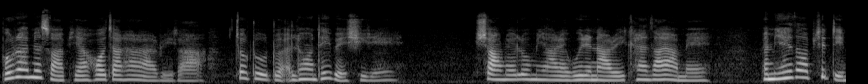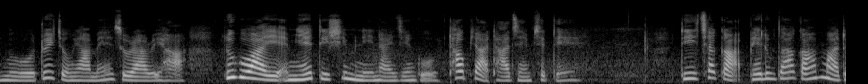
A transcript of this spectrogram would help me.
ဗုဒ္ဓမြတ်စွာဘုရားဟောကြားထားတာတွေက ကျုပ်တို့အတွက်အလွန်အထိပ္ပယ်ရှိတယ်။ရှောင်လွဲလို့မရတဲ့ဝေဒနာတွေခံစားရမယ်။မမြဲသောဖြစ်တည်မှုကိုတွေ့ကြုံရမယ်ဆိုတာတွေဟာလူဘဝရဲ့အမြဲတည်ရှိမနေနိုင်ခြင်းကိုထောက်ပြထားခြင်းဖြစ်တယ်။ဒီအချက်ကဘယ်လူသားကမှတ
